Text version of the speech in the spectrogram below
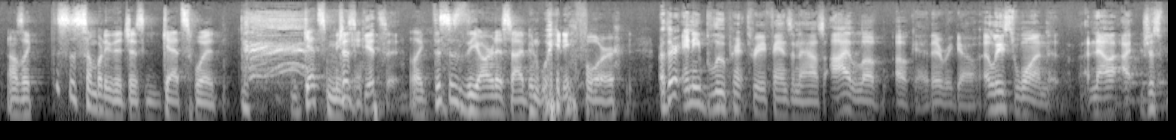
And I was like, this is somebody that just gets what gets me. Just gets it. Like, this is the artist I've been waiting for. Are there any Blueprint 3 fans in the house? I love, okay, there we go. At least one. Now, I just,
